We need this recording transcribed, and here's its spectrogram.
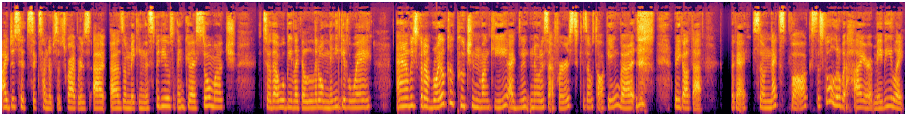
I just hit 600 subscribers as I'm making this video. So thank you guys so much. So that will be like a little mini giveaway. And we just got a royal capuchin monkey. I didn't notice at first because I was talking, but we got that. Okay, so next box. Let's go a little bit higher. Maybe like,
